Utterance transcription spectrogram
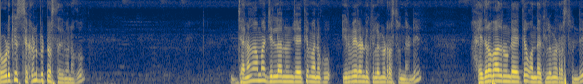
రోడ్కి సెకండ్ బిట్ వస్తుంది మనకు. జనగామ జిల్లా నుంచి అయితే మనకు ఇరవై రెండు కిలోమీటర్ వస్తుందండి. హైదరాబాద్ నుండి అయితే వంద కిలోమీటర్ వస్తుంది.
